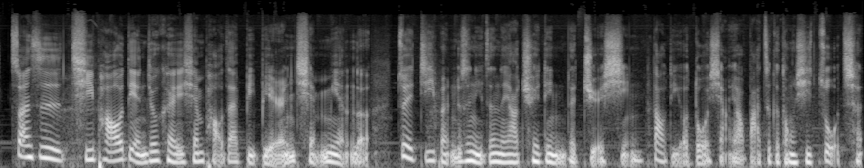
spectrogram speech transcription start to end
算是起跑点就可以先跑在比别人前面了。最基本就是你真的要确定你的决心，到底有多想要把这个东西做成，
